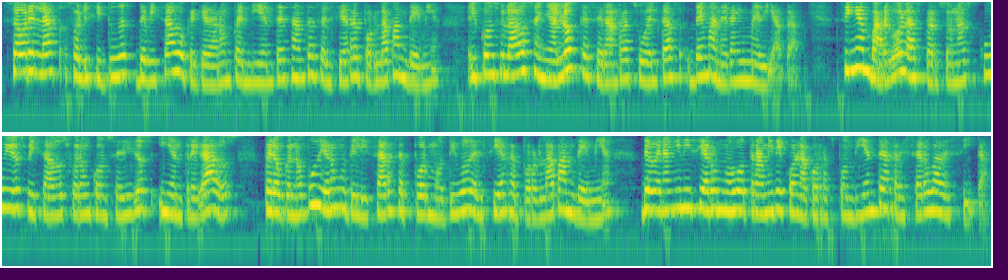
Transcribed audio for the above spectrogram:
Sobre las solicitudes de visado que quedaron pendientes antes del cierre por la pandemia, el consulado señaló que serán resueltas de manera inmediata. Sin embargo, las personas cuyos visados fueron concedidos y entregados, pero que no pudieron utilizarse por motivo del cierre por la pandemia, deberán iniciar un nuevo trámite con la correspondiente reserva de cita.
